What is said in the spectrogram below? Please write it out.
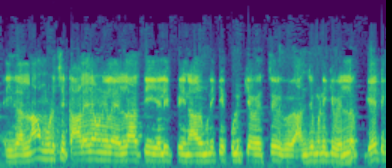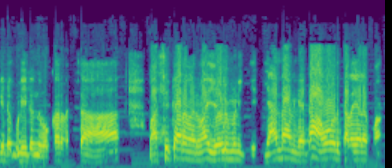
இதெல்லாம் முடிச்சு காலையில அவனுங்களை எல்லாத்தையும் எழுப்பி நாலு மணிக்கு குளிக்க வச்சு அஞ்சு மணிக்கு வெளில கேட்டு கிட்ட கூட்டிட்டு வந்து உட்கார வச்சா பஸ்ஸுக்காரன் வருவான் ஏழு மணிக்கு. ஏன்டான்னு கேட்டா அவன் ஒரு கதையடைப்பான்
